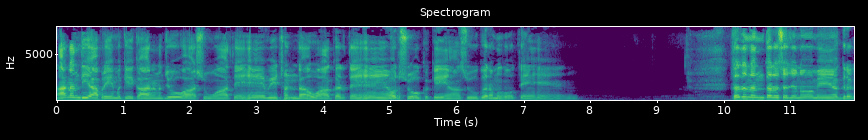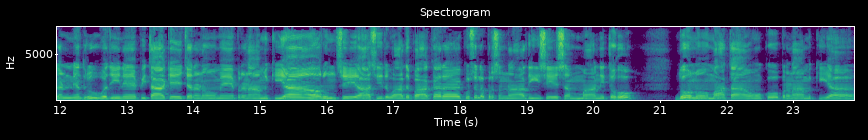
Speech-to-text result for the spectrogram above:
आनंद या प्रेम के कारण जो आँसू आते हैं, वे ठंडा हुआ करते हैं और शोक के आँसू गर्म होते हैं। तदनंतर सजनों में अग्रगण्य ध्रुव जी ने पिता के चरणों में प्रणाम किया और उनसे आशीर्वाद पाकर कुशल प्रसन्न आदि से सम्मानित हो, दोनों माताओं को प्रणाम किया।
